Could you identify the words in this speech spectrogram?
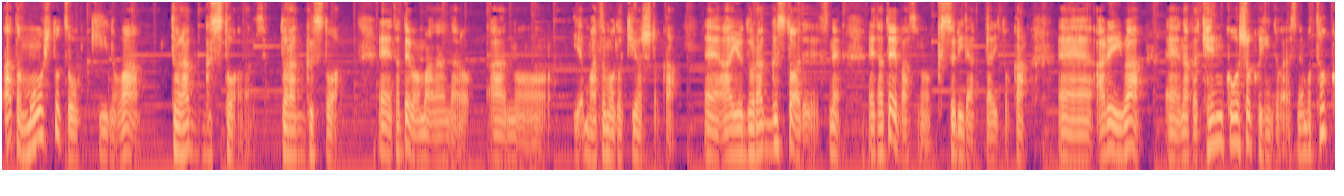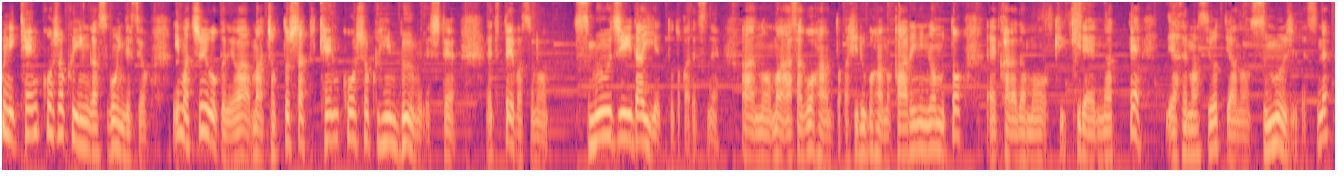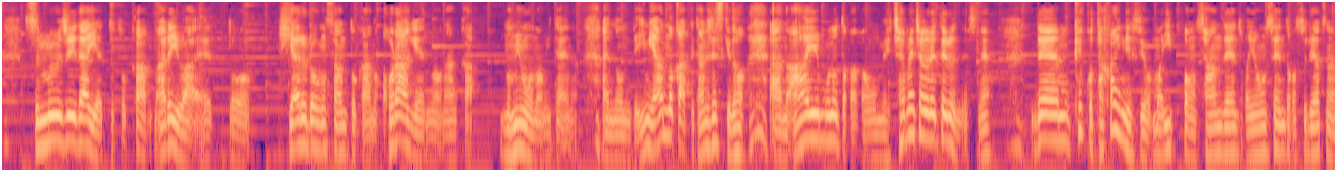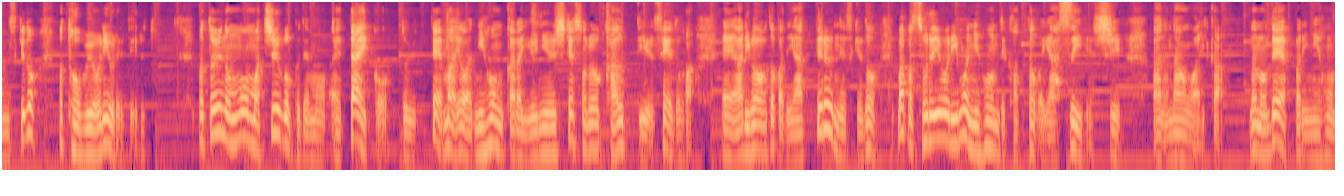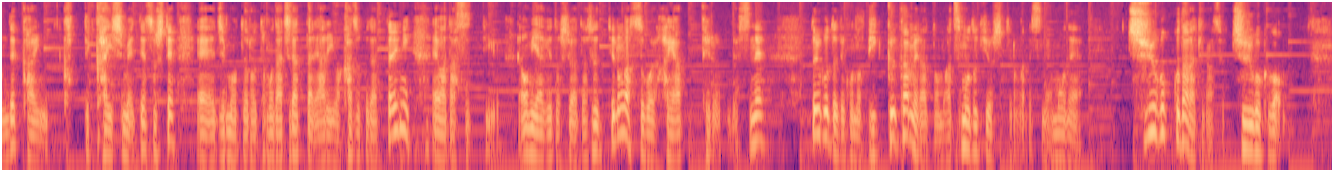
あともう一つ大きいのは、ドラッグストアなんですよ。ドラッグストア。えー例えばまあなんだろう、あの、いや松本清とか、えーああいうドラッグストアでですね、え例えばその薬だったりとか、えあるいは、えなんか健康食品とかですね、もう特に健康食品がすごいんですよ。今中国では、まあちょっとした健康食品ブームでして、え例えばその、スムージーダイエットとかですね、あの、まあ朝ごはんとか昼ごはんの代わりに飲むと、え体もききれいになって痩せますよっていうあの、スムージーですね。スムージーダイエットとか、あるいは、えっと、ヒアルロン酸とか、あの、コラーゲンのなんか、飲み物みたいな、あ飲んで意味あんのかって感じですけど、あの、ああいうものとかがもうめちゃめちゃ売れてるんですね。で、もう結構高いんですよ。まあ、1本3000円とか4000円とかするやつなんですけど、まあ、飛ぶように売れていると。まあ、というのも、まあ、中国でも、えー、代行といって、まあ、要は日本から輸入してそれを買うっていう制度が、えーアリババとかでやってるんですけど、まあ、やっぱそれよりも日本で買った方が安いですし、あの、何割か。なので、やっぱり日本で買い、買って買い占めて、そして、えー地元の友達だったり、あるいは家族だったりに渡すっていう、お土産として渡すっていうのがすごい流行ってるんですね。ということで、このビッグカメラと松本清っていうのがですね、もうね、中国語だらけなんですよ。中国語。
